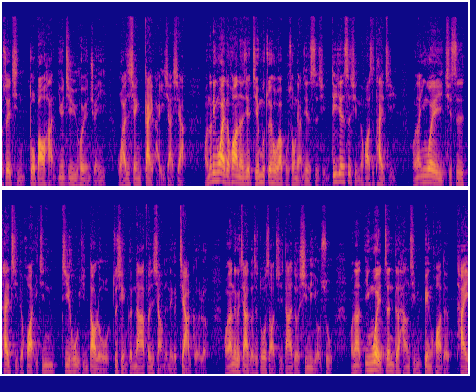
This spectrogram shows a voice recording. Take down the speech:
所以请多包涵，因为基于会员权益，我还是先盖牌一下下。哦，那另外的话呢，节节目最后我要补充两件事情。第一件事情的话是太极，哦，那因为其实太极的话已经几乎已经到了我之前跟大家分享的那个价格了。哦，那那个价格是多少？其实大家都心里有数。哦，那因为真的行情变化的太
